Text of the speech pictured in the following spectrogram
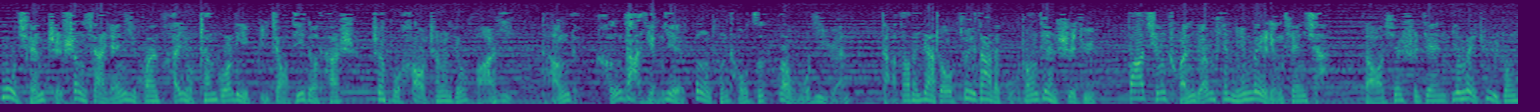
目前只剩下严屹欢还有张国立比较低调踏实。这部号称由华谊、唐德、恒大影业共同投资了五亿元打造的亚洲最大的古装电视剧《八清传》，原片名为《赢天下》。早些时间，因为剧中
